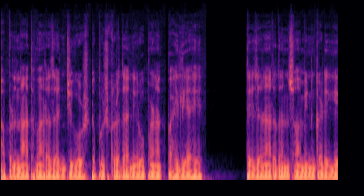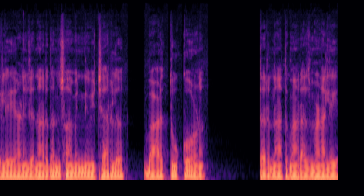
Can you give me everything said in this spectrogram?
आपण नाथ महाराजांची गोष्ट पुष्कळदा निरूपणात पाहिली आहे. ते जनार्दन स्वामींकडे गेले आणि जनार्दन स्वामींनी विचारलं बाळ तू कोण? तर नाथ महाराज म्हणाले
